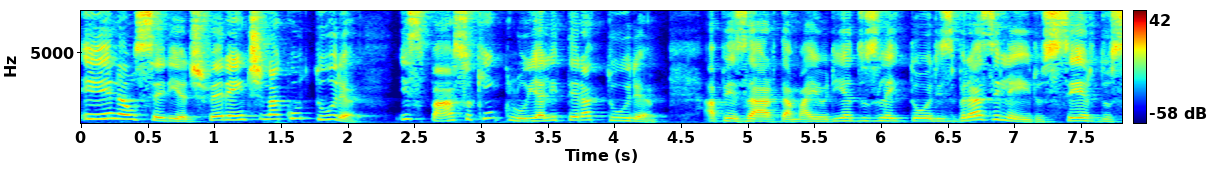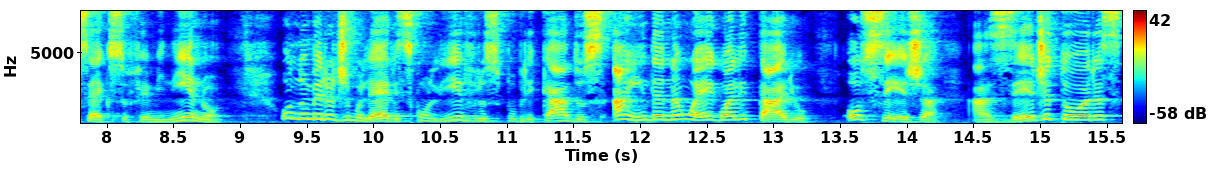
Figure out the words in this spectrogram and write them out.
e não seria diferente na cultura, espaço que inclui a literatura. Apesar da maioria dos leitores brasileiros ser do sexo feminino, o número de mulheres com livros publicados ainda não é igualitário, ou seja, as editoras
